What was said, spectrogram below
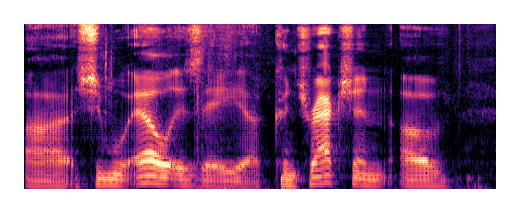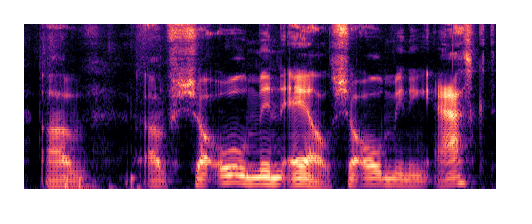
Uh, Shimuel is a uh, contraction of of of Shaul min El. Shaul meaning asked.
